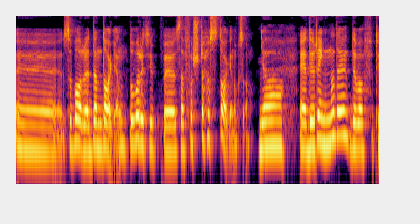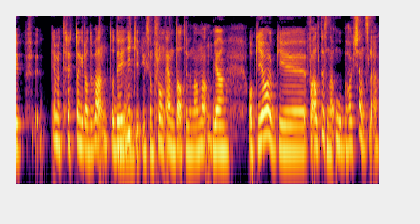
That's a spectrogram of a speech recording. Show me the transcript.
Eh, så var det den dagen. Då var det typ eh, så första höstdagen också. Ja. Eh, det regnade, det var typ ja, men 13 grader varmt. Och det gick ju liksom från en dag till en annan. Ja. Och jag eh, får alltid sån här obehagskänsla.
